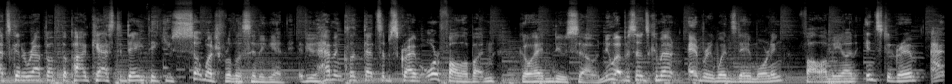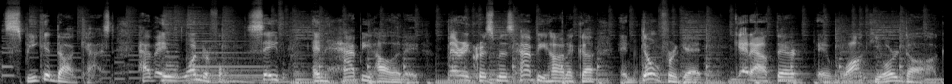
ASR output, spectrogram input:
That's going to wrap up the podcast today. Thank you so much for listening in. If you haven't clicked that subscribe or follow button, go ahead and do so. New episodes come out every Wednesday morning. Follow me on Instagram at Speak Dogcast. Have a wonderful, safe, and happy holiday. Merry Christmas, Happy Hanukkah, and don't forget, get out there and walk your dog.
